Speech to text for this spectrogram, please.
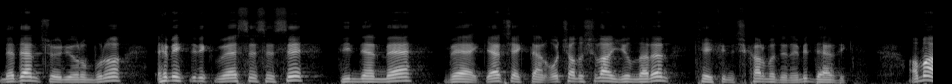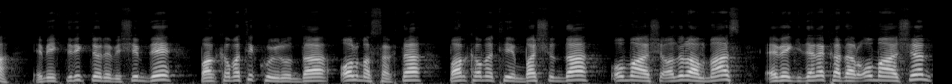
neden söylüyorum bunu? Emeklilik müessesesi dinlenme ve gerçekten o çalışılan yılların keyfini çıkarma dönemi derdik. Ama emeklilik dönemi şimdi bankamatik kuyruğunda olmasak da bankamatiğin başında o maaşı alır almaz eve gidene kadar o maaşın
